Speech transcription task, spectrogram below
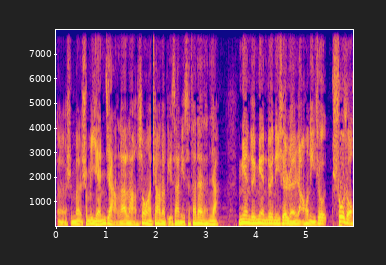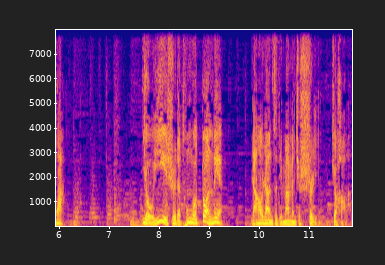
呃什么什么演讲啦、朗诵啊这样的比赛，你参参加参加？面对面对那些人，然后你就说说话，有意识的通过锻炼，然后让自己慢慢去适应就好了。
